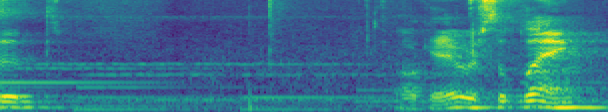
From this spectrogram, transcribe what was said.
Exit. Okay, we're still playing.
